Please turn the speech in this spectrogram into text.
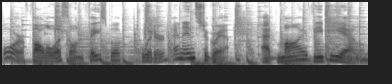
or follow us on Facebook, Twitter, and Instagram at myvpm.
